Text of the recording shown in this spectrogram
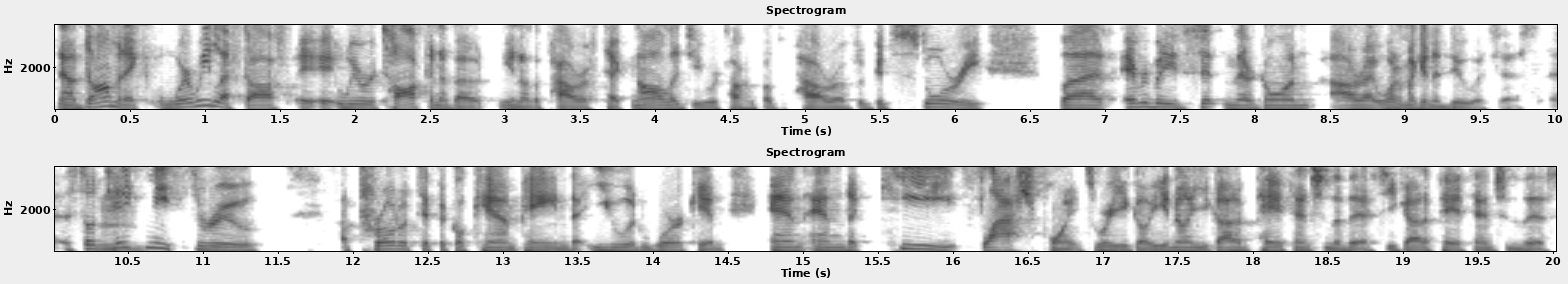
Now, Dominic, where we left off, it, we were talking about you know the power of technology. We're talking about the power of a good story, but everybody's sitting there going, all right, what am I going to do with this? So take mm. me through a prototypical campaign that you would work in and and the key flashpoints where you go you know you got to pay attention to this you got to pay attention to this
